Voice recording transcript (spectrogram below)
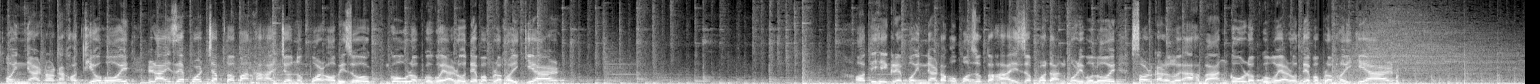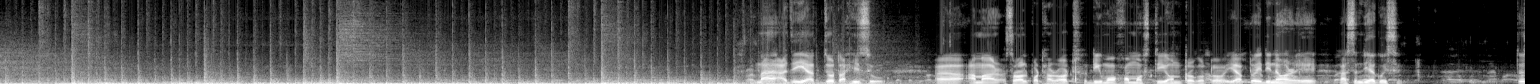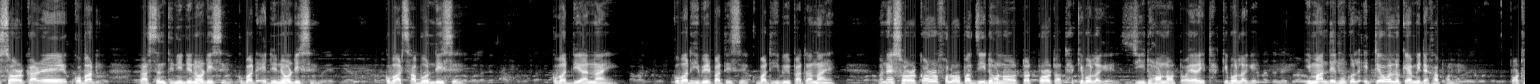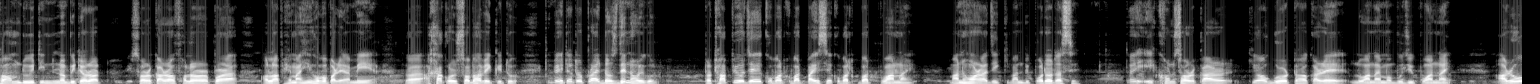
বন্যাৰ্তৰ কাষত থিয় হৈ ৰাইজে পৰ্যাপ্ত বান সাহায্য নোপোৱাৰ অভিযোগ গৌৰৱ গগৈ আৰু দেৱব্ৰত শইকীয়াৰ অতি শীঘ্ৰে বন্যাৰ্তক উপযুক্ত সাহায্য প্ৰদান কৰিবলৈ চৰকাৰলৈ আহ্বান। গৌৰৱ গগৈ আৰু দেৱব্ৰত শইকীয়াৰ। নাই আজি ইয়াত য'ত আহিছোঁ আহ, আমাৰ চৰল পথাৰত ডিমৌ সমষ্টি অন্তৰ্গত ইয়াততো এদিনৰ ৰাচন দিয়া গৈছে। তো চৰকাৰে ক'ৰবাত ৰাচন তিনিদিনৰ দিছে ক'ৰবাত এদিনৰ দিছে ক'ৰবাত চাবোন দিছে ক'ৰবাত দিয়া নাই ক'ৰবাত শিবিৰ পাতিছে ক'ৰবাত শিবিৰ পাতা নাই। মানে চৰকাৰৰ ফালৰ পৰা যি ধৰণৰ তৎপৰতা থাকিব লাগে যি ধৰণৰ তৈয়াৰী থাকিব লাগে ইমান দিন হৈ গ'ল এতিয়ালৈকে আমি দেখা পোৱা নাই। প্ৰথম দুই তিনিদিনৰ ভিতৰত চৰকাৰৰ ফালৰ পৰা অলপ হেমাহি হ'ব পাৰে আমি আশা কৰোঁ স্বাভাৱিক এইটো। কিন্তু এতিয়াতো প্ৰায় দহদিন হৈ গ'ল। তথাপিও যে ক'ৰবাত ক'ৰবাত পাইছে ক'ৰবাত ক'ৰবাত পোৱা নাই মানুহৰ আজি কিমান বিপদত আছে। তো এইখন চৰকাৰ কিয় গুৰুত্ব সহকাৰে লোৱা নাই মই বুজি পোৱা নাই। আৰু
